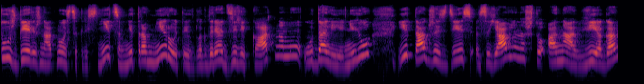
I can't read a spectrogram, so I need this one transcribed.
Тушь бережно относится к ресницам, не травмирует их благодаря деликатному удалению. И также здесь заявлено, что она веган,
